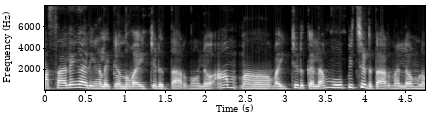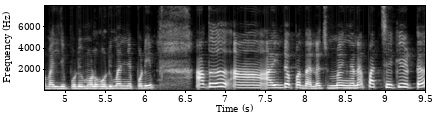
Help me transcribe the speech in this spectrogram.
മസാലയും കാര്യങ്ങളൊക്കെ ഒന്ന് വയറ്റെടുത്തായിരുന്നല്ലോ ആ വയറ്റെടുക്കല്ല മൂപ്പിച്ചെടുത്തായിരുന്നല്ലോ നമ്മൾ മല്ലിപ്പൊടി മുളക് പൊടി അത് അതിന്റെ ഒപ്പം തന്നെ ചുമ്മാ ഇങ്ങനെ പച്ചയ്ക്ക് ഇട്ട്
